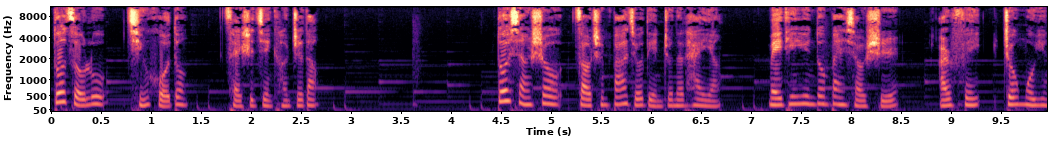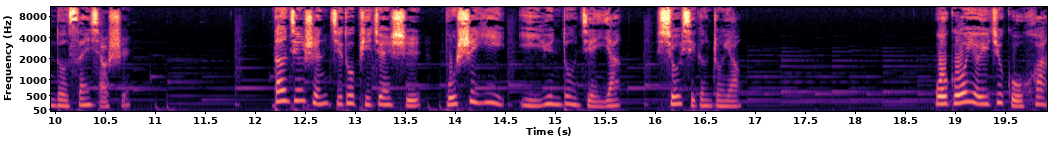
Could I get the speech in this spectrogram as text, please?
多走路勤活动才是健康之道。多享受早晨八九点钟的太阳，每天运动半小时，而非周末运动三小时。当精神极度疲倦时，不适宜以运动减压，休息更重要。我国有一句古话：“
